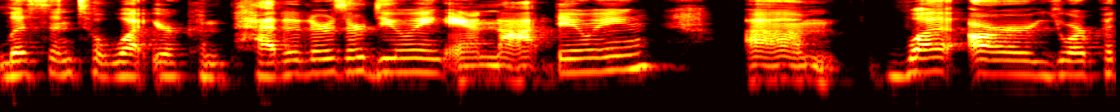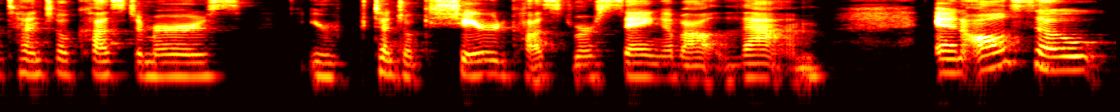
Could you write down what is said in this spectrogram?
listen to what your competitors are doing and not doing. Um, what are your potential customers, your potential shared customers saying about them? And also,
